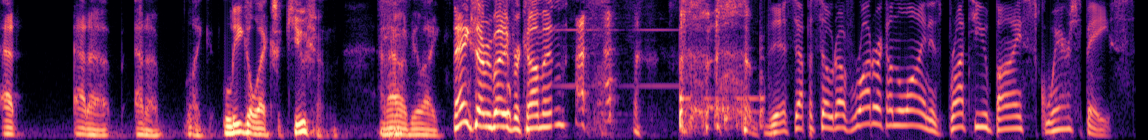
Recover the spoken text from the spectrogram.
at at a at a like legal execution, and I would be like, "Thanks everybody for coming." This episode of Roderick on the Line is brought to you by Squarespace,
